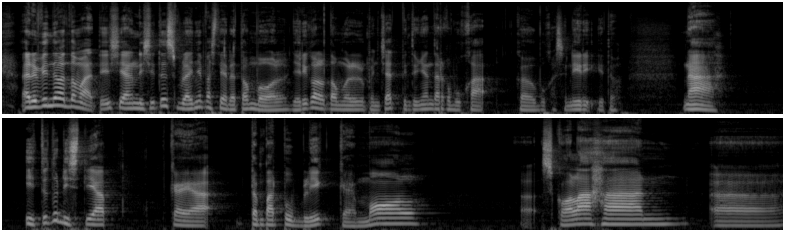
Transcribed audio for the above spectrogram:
ada pintu otomatis yang di situ sebelahnya pasti ada tombol. Jadi kalau tombol lu pencet, pintunya ntar kebuka, kebuka sendiri gitu. Nah, itu tuh di setiap kayak tempat publik, kayak mall, uh, sekolahan, uh,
